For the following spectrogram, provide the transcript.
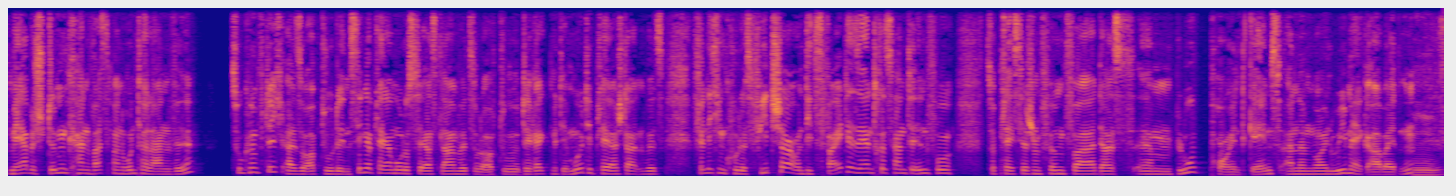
mehr bestimmen kann, was man runterladen will zukünftig. Also ob du den Singleplayer-Modus zuerst laden willst oder ob du direkt mit dem Multiplayer starten willst, finde ich ein cooles Feature. Und die zweite sehr interessante Info zur PlayStation 5 war, dass ähm, Bluepoint Games an einem neuen Remake arbeiten. Mhm.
